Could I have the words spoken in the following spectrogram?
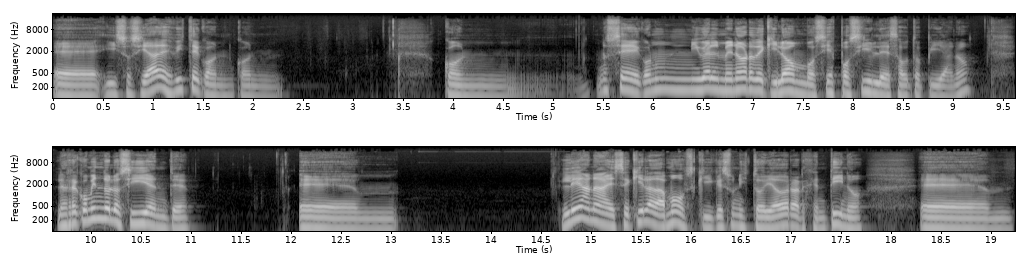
y sociedades, ¿viste? Con, con, con, no sé, con un nivel menor de quilombo, si es posible esa utopía, ¿no? Les recomiendo lo siguiente. Em, lean a Ezequiel Adamowski, que es un historiador argentino. Em,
